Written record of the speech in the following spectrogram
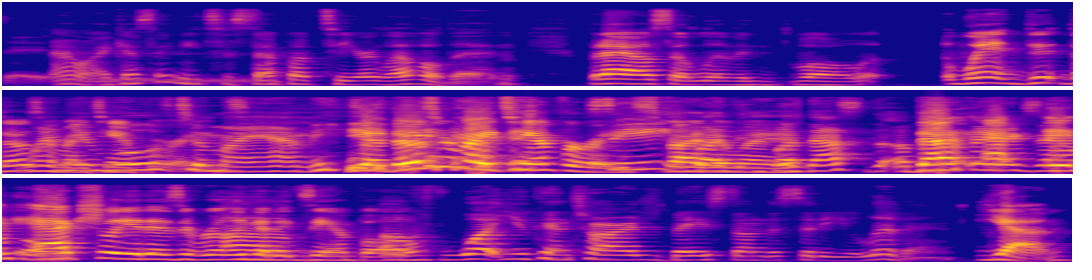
So, Oh, I guess I need to step up to your level then. But I also live in well, when th- those when are my you Tampa move rates. to Miami. Yeah, those are my Tampa rates, See, by but, the way. But that's the, a that perfect example It, actually, it is a really good example. of what you can charge based on the city you live in. Yeah.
